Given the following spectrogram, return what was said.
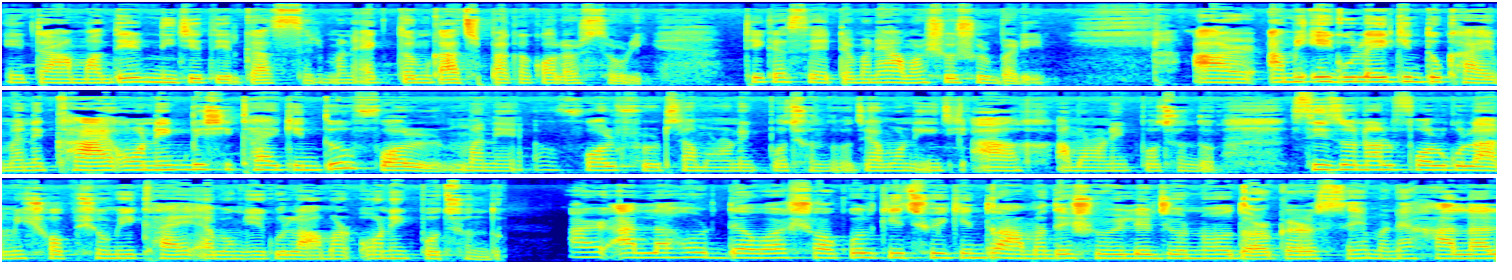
এটা আমাদের নিজেদের গাছের মানে একদম গাছ পাকা কলার সরি ঠিক আছে, এটা মানে আমার শ্বশুর বাড়ি আর আমি এগুলাই কিন্তু খাই মানে খাই, অনেক বেশি খাই কিন্তু ফল মানে ফল ফ্রুটস আমার অনেক পছন্দ। যেমন এই যে আখ আমার অনেক পছন্দ। সিজনাল ফলগুলো আমি সবসময় খাই এবং এগুলো আমার অনেক পছন্দ। আর আল্লাহর দেওয়া সকল কিছুই কিন্তু আমাদের শরীরের জন্য দরকার আছে। মানে হালাল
